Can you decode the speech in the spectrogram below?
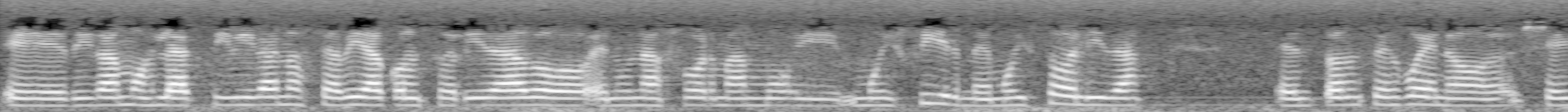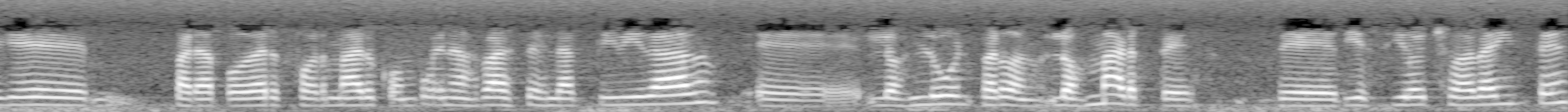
eh, digamos, la actividad no se había consolidado en una forma muy, muy firme, muy sólida. Entonces, bueno, llegué para poder formar con buenas bases la actividad eh, los, perdón, los martes de 18 a 20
